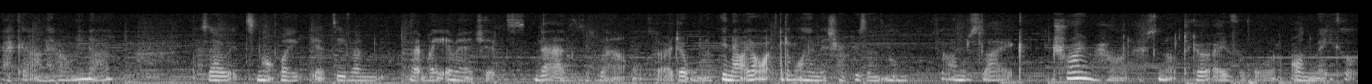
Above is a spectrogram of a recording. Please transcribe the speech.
Becca and her family know so it's not like it's even like my image it's theirs as well so I don't want to you know I don't want I don't want to misrepresent them so I'm just like trying my hardest not to go overboard on makeup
